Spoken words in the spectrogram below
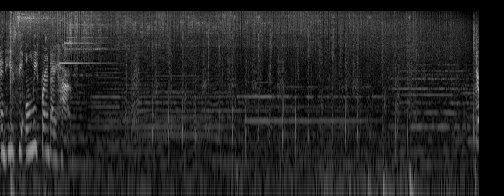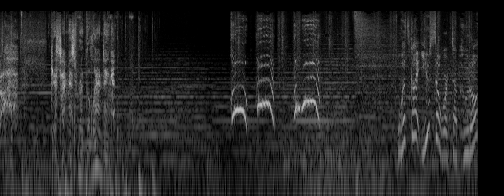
And he's the only friend I have. Ah, guess I misread the landing. So worked up, Hootle?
